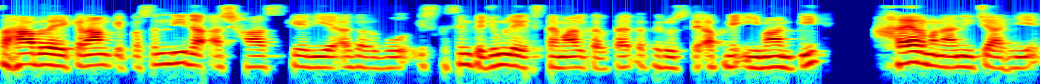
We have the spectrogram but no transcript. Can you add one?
صحابہ اکرام کے پسندیدہ اشخاص کے لیے اگر وہ اس قسم کے جملے استعمال کرتا ہے تو پھر اس سے اپنے ایمان کی خیر منانی چاہیے،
